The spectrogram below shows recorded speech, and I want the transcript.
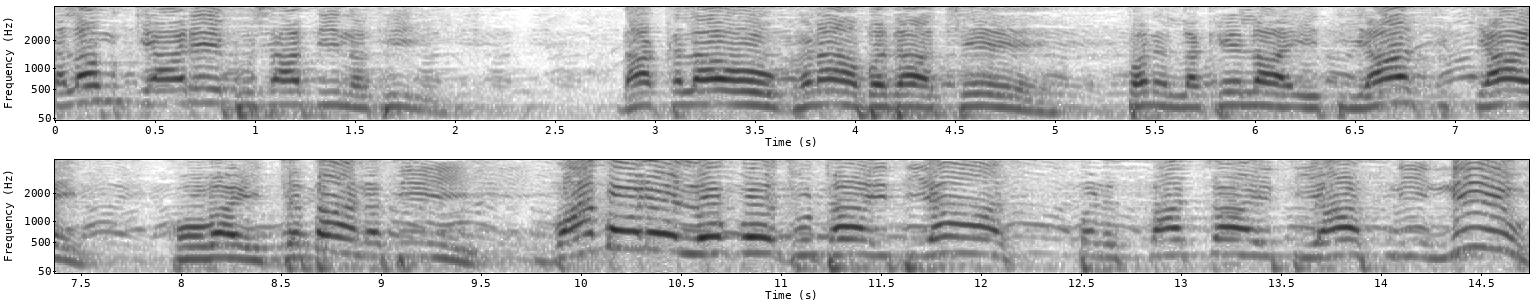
કલમ ક્યારે ભૂસાતી નથી. દાખલાઓ ઘણા બધા છે, પણ લખેલા ઇતિહાસ ક્યાંય ખોવાઈ જતા નથી. વાગોડે લોકો જૂઠા ઇતિહાસ, પણ સાચા ઇતિહાસની નીવ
